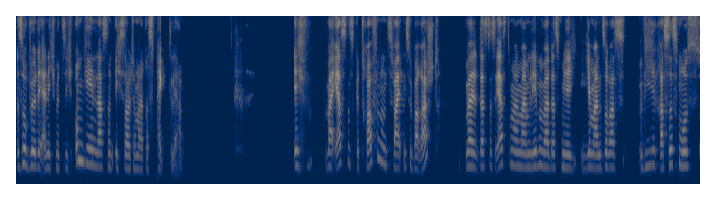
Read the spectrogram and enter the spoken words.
so würde er nicht mit sich umgehen lassen und ich sollte mal Respekt lernen. Ich war erstens getroffen und zweitens überrascht, weil das das erste Mal in meinem Leben war, dass mir jemand sowas wie Rassismus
